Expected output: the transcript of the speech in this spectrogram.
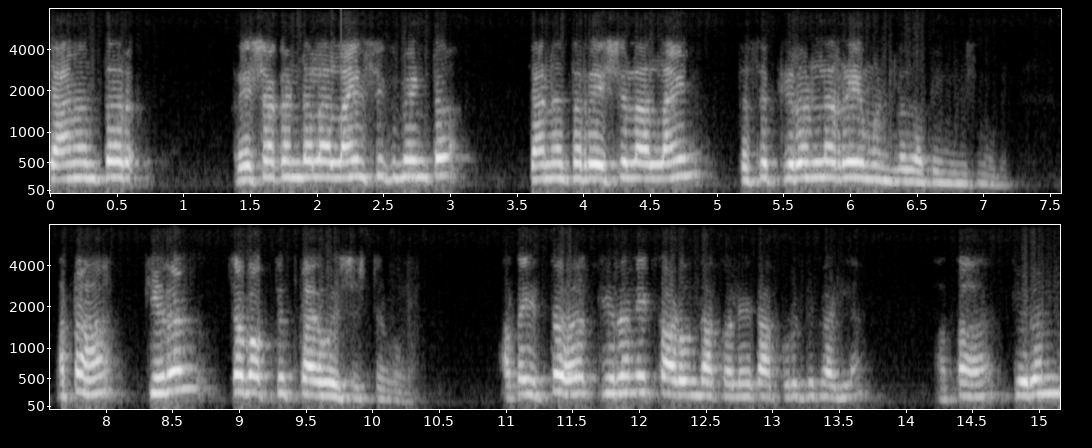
त्यानंतर रेषाखंडाला लाईन सिगमेंट त्यानंतर रेषेला लाईन तसं किरणला रे म्हटलं जातं इंग्लिशमध्ये. आता किरणच्या बाबतीत काय वैशिष्ट्य आहे बघा. आता इथं किरण एक काढून दाखवलं एक आकृती काढल्या. आता किरण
